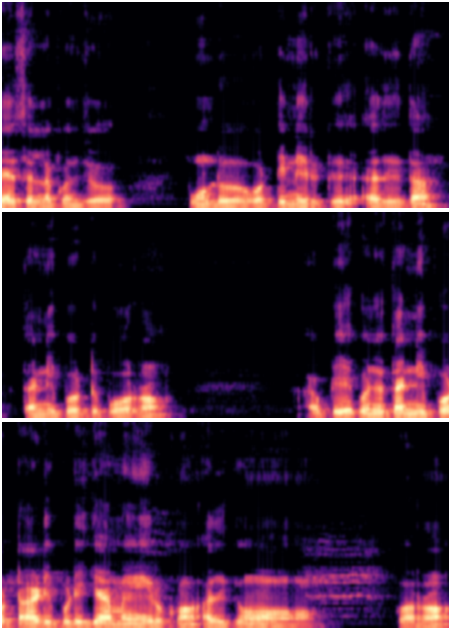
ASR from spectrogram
பேசலில் கொஞ்சம் பூண்டு ஒட்டின்னு இருக்குது அதுதான் தண்ணி போட்டு போடுறோம். அப்படியே கொஞ்சம் தண்ணி போட்டால் அடி பிடிக்காமல் இருக்கும். அதுக்கும் போடுறோம்.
